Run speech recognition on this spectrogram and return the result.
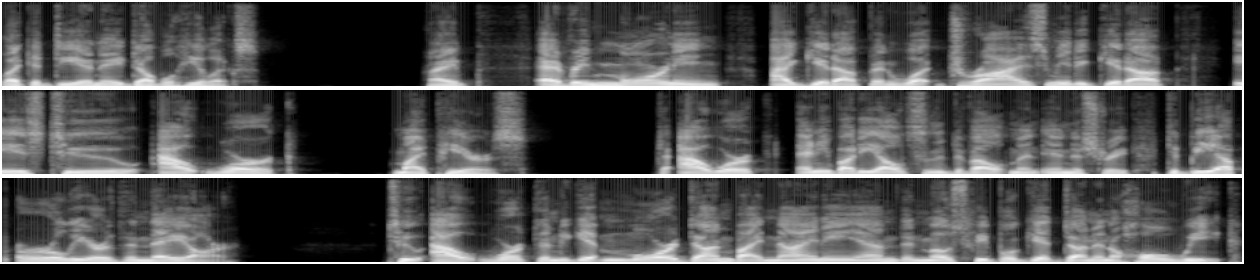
like a DNA double helix, right? Every morning I get up, and what drives me to get up is to outwork my peers to outwork anybody else in the development industry, to be up earlier than they are, to outwork them, to get more done by 9 a.m. than most people get done in a whole week.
